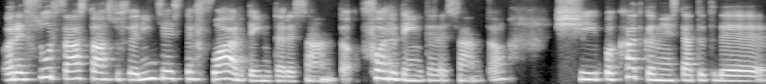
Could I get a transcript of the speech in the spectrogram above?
resursa asta a suferinței este foarte interesantă, foarte interesantă și păcat că nu este atât de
